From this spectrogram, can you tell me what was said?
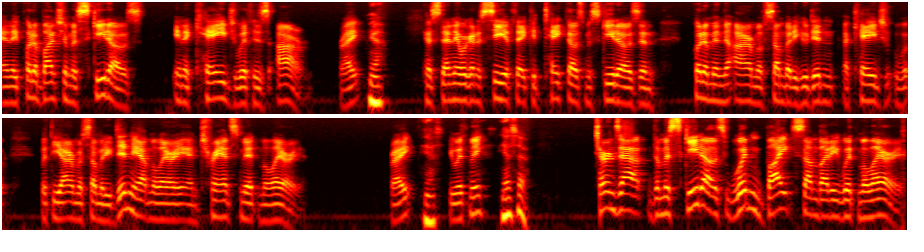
and they put a bunch of mosquitoes in a cage with his arm, right? Yeah. because then they were going to see if they could take those mosquitoes and put them in the arm of somebody who didn't a cage w- with the arm of somebody who didn't have malaria and transmit malaria right Yes. you with me Yes, sir. turns out the mosquitoes wouldn't bite somebody with malaria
